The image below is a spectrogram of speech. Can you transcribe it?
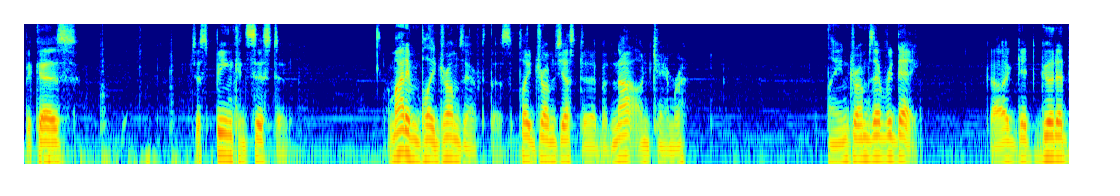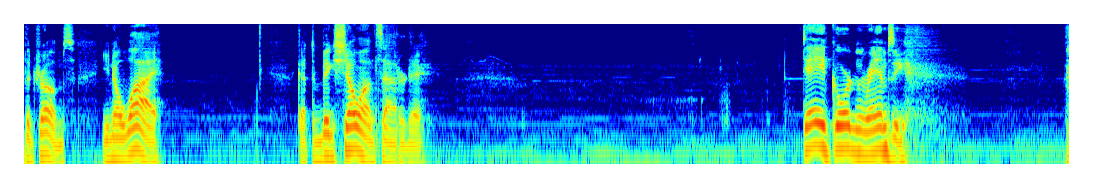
because just being consistent. I might even play drums after this. I played drums yesterday, but not on camera. Playing drums every day. Gotta get good at the drums. You know why? Got the big show on Saturday. Dave Gordon Ramsay.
